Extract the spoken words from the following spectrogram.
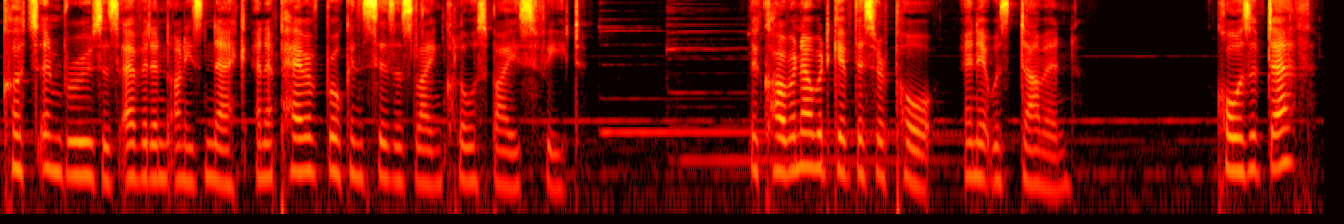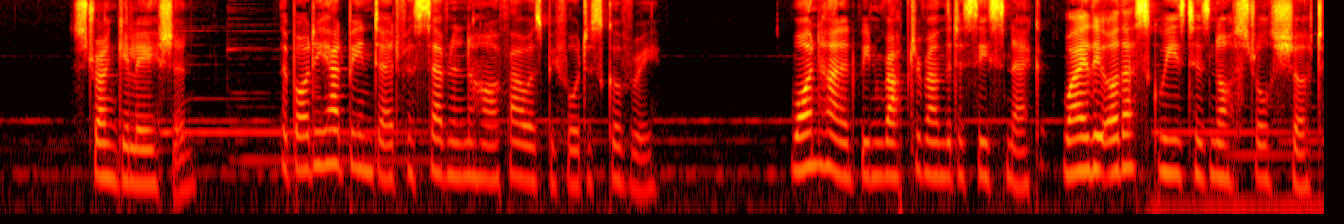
cuts and bruises evident on his neck, and a pair of broken scissors lying close by his feet. The coroner would give this report, and it was damning. Cause of death? Strangulation. The body had been dead for seven and a half hours before discovery. One hand had been wrapped around the deceased's neck, while the other squeezed his nostrils shut.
